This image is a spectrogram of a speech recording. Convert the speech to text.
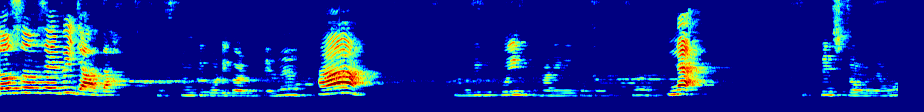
दो सौ से भी ज़्यादा। उनके बॉडी गार्ड होते हैं। हाँ। मोदी को कोई हानि नहीं पहुँचा सकता ना इतने स्ट्रॉन्ग है वो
